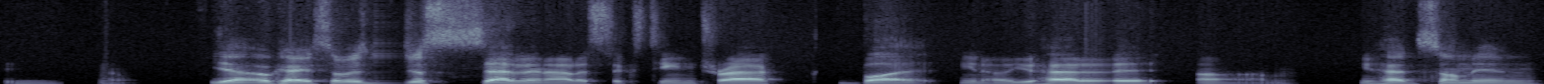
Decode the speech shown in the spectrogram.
two, no, yeah, okay. So it's just seven out of sixteen track, but you know you had it. Um, you had some in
